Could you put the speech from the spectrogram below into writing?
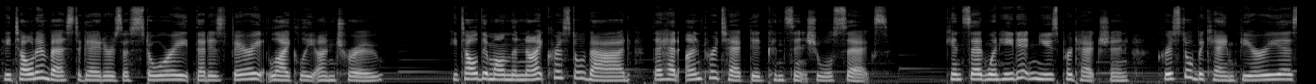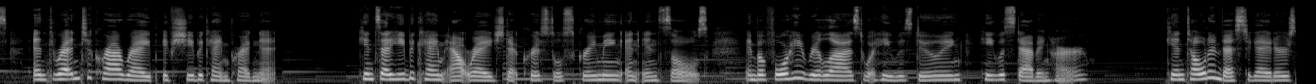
He told investigators a story that is very likely untrue. He told them on the night Crystal died, they had unprotected consensual sex. Ken said when he didn't use protection, Crystal became furious and threatened to cry rape if she became pregnant. Ken said he became outraged at Crystal's screaming and insults, and before he realized what he was doing, he was stabbing her. Ken told investigators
